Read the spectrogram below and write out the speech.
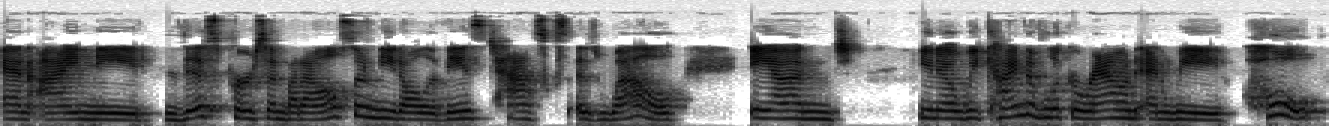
and I need this person, but I also need all of these tasks as well. And, you know, we kind of look around and we hope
